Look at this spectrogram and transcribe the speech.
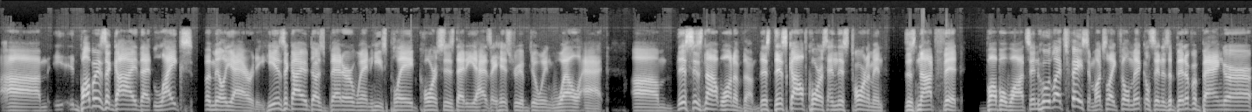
Um, Bubba is a guy that likes familiarity. He is a guy who does better when he's played courses that he has a history of doing well at. Um, this is not one of them. This this golf course and this tournament does not fit Bubba Watson, who, let's face it, much like Phil Mickelson, is a bit of a banger.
